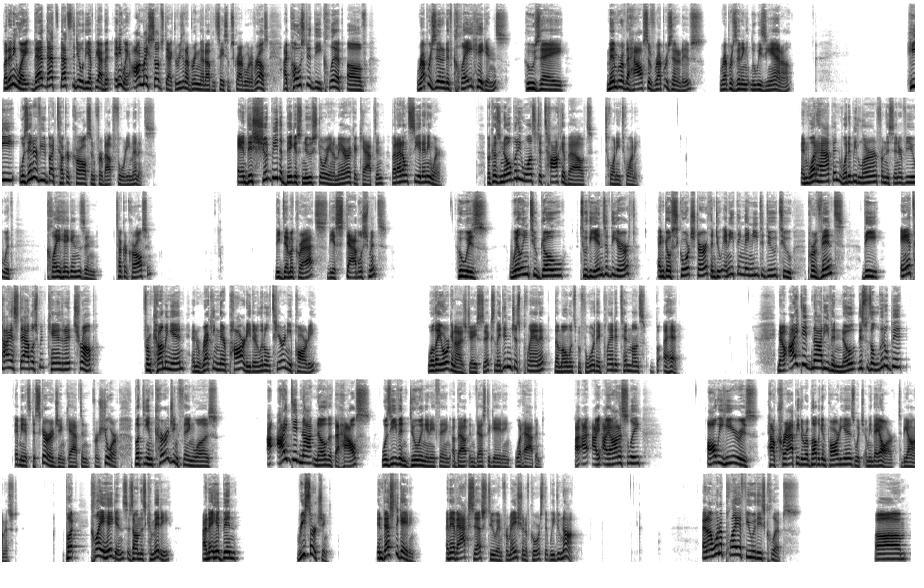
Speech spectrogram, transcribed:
But anyway, that that's that's the deal with the FBI. But anyway, on my Substack, the reason I bring that up and say subscribe or whatever else, I posted the clip of Representative Clay Higgins, who's a member of the House of Representatives representing Louisiana. He was interviewed by Tucker Carlson for about 40 minutes. And this should be the biggest news story in America, Captain, but I don't see it anywhere because nobody wants to talk about 2020. And what happened? What did we learn from this interview with Clay Higgins and Tucker Carlson? The Democrats, the establishment, who is willing to go to the ends of the earth and go scorched earth and do anything they need to do to prevent the anti establishment candidate Trump from coming in and wrecking their party, their little tyranny party. Well, they organized J6 and they didn't just plan it the moments before, they planned it 10 months ahead. Now, I did not even know this was a little bit, I mean, it's discouraging, Captain, for sure. But the encouraging thing was I, did not know that the House was even doing anything about investigating what happened. I, I, I honestly, all we hear is how crappy the Republican Party is, which, I mean, they are, to be honest. But Clay Higgins is on this committee, and they have been researching, investigating, and they have access to information, of course, that we do not. And I want to play a few of these clips um,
